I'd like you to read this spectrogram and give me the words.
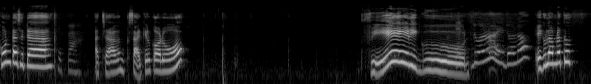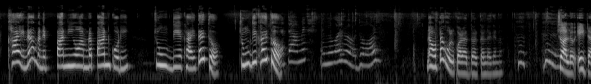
কোনটা সেটা? আচ্ছা সার্কেল করো। ভেরি গুড এগুলো আমরা তো খাই না মানে পানীয় আমরা পান করি চুমুক দিয়ে খাই তাই তো? চুমুক দিয়ে খাই তো? না ওটা গোল করার দরকার লাগে না। চলো এইটা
